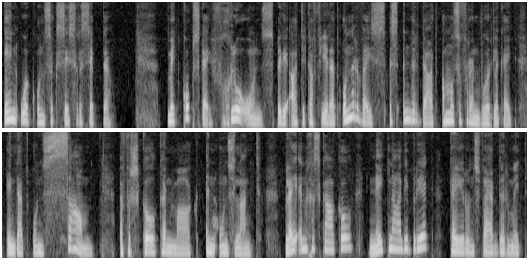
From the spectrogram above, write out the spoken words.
en ook ons suksesresepte. Met kopskuif glo ons by die ATKV dat onderwys is inderdaad almal se verantwoordelikheid en dat ons saam 'n verskil kan maak in ons land. Bly ingeskakel net na die breek kuier ons verder met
